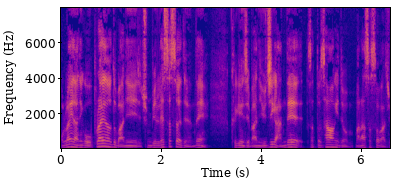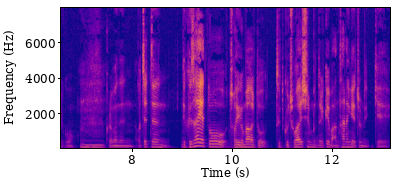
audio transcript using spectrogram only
온라인 아니고 오프라인으로도 많이 이제 준비를 했었어야 되는데 그게 이제 많이 유지가 안 됐었던 상황이 좀 많았었어 가지고 음, 그러면은 어쨌든 근데 그 사이에 또 저희 음악을 또 듣고 좋아하시는 분들이 꽤 많다는 게 좀 이렇게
